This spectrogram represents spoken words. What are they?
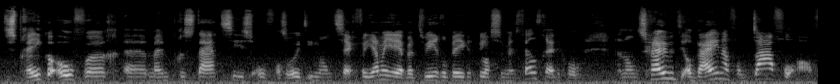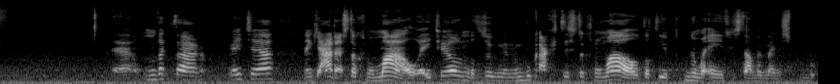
te spreken over eh, mijn prestaties. Of als ooit iemand zegt van ja, maar jij bent wereldbekerklasse met veldrijden gewonnen. En dan schuif ik die al bijna van tafel af. Omdat ik daar, weet je, denk ja, dat is toch normaal, weet je wel. En dat is ook met mijn boek 8, het is toch normaal dat hij op nummer 1 heeft gestaan bij mijn boek.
